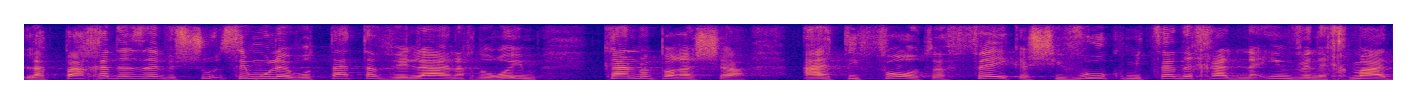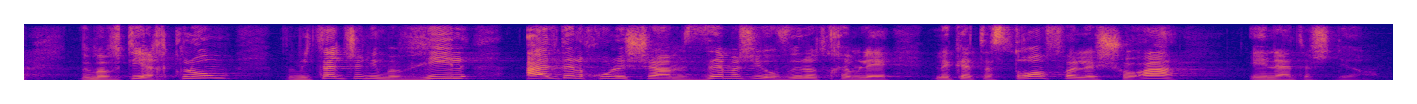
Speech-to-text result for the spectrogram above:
לפחד הזה, ושימו לב, אותה תבהלה אנחנו רואים כאן בפרשה, העטיפות, הפייק, השיווק, מצד אחד נעים ונחמד ומבטיח כלום, ומצד שני מבהיל, אל תלכו לשם, זה מה שיוביל אתכם לקטסטרופה, לשואה. הנה התשדיר.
